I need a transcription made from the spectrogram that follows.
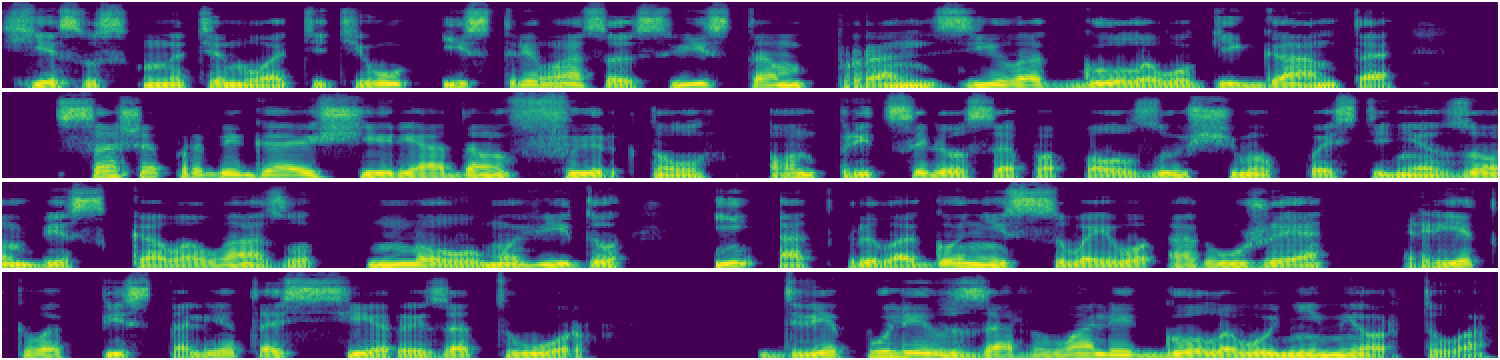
Хесус натянула тетиву, и стрела со свистом пронзила голову гиганта. Саша, пробегающий рядом, фыркнул. Он прицелился по ползущему по стене зомби скалолазу, новому виду, и открыл огонь из своего оружия, редкого пистолета «Серый затвор». Две пули взорвали голову немертвого.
